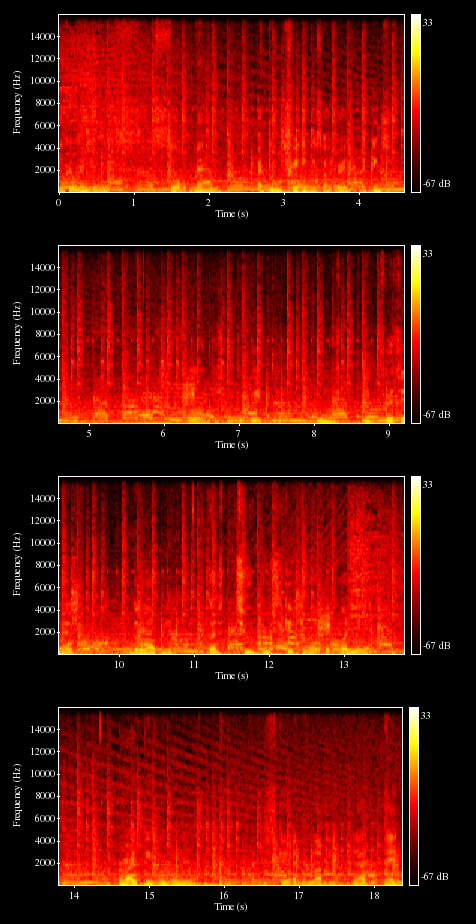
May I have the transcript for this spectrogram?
Look at my units. It's so many. I think trading is out, right? I think so. Oh, just need to wait. You must be present at the lobby because two boosts giving out at 1 minute. RIP who don't stay at the lobby. Yeah, thank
